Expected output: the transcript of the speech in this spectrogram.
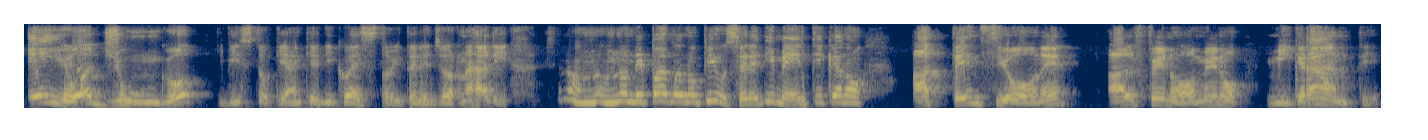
E io aggiungo, visto che anche di questo i telegiornali non, non ne parlano più, se ne dimenticano, attenzione al fenomeno migranti,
